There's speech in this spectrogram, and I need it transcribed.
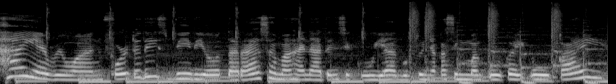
Hi everyone! For today's video, tara samahan natin si Kuya. Gusto niya kasing mag-ukay-ukay.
